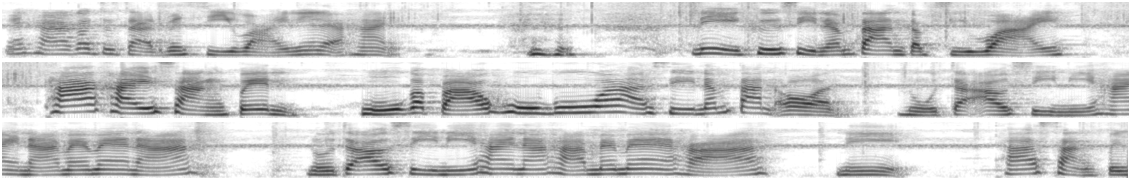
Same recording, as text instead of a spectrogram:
แม่ค้าก็จะจัดเป็นสีหวายนี่แหละให้ นี่คือสีน้ำตาลกับสีหวาย ถ้าใครสั่งเป็นหูกระเป๋าหูบัวสีน้ำตาลอ่อน หนูจะเอาสีนี้ให้นะแม่แม่นะ หนูจะเอาสีนี้ให้นะคะแม่แม่ค่ะ นี่ ถ้าสั่งเป็น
